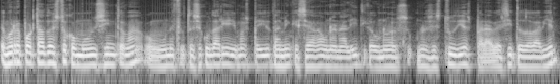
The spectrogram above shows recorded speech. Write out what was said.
hemos reportado esto como un síntoma, como un efecto secundario y hemos pedido también que se haga una analítica, unos, unos estudios para ver si todo va bien.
